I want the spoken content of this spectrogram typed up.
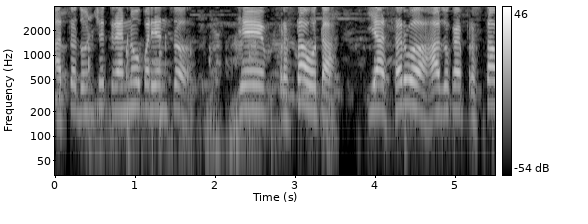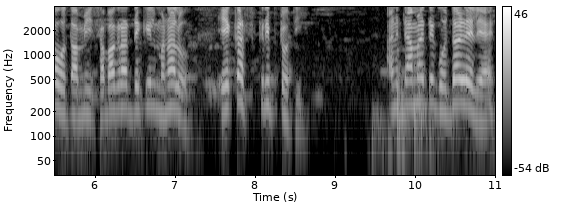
आजचं दोनशे त्र्याण्णवपर्यंत जे प्रस्ताव होता या सर्व हा जो काय प्रस्ताव होता मी सभागृहात देखील म्हणालो एकच स्क्रिप्ट होती. आणि त्यामुळे ते गोंधळलेले आहेत.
